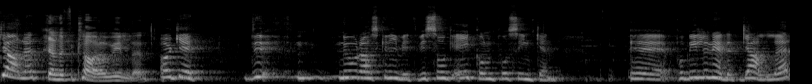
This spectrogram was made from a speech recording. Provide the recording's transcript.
Galet. Kan du förklara bilden? Okej, du, Nora har skrivit, vi såg Acon på Zinken. Eh, på bilden är det ett galler,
